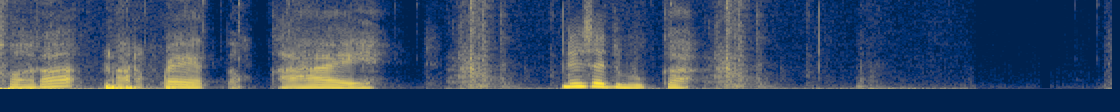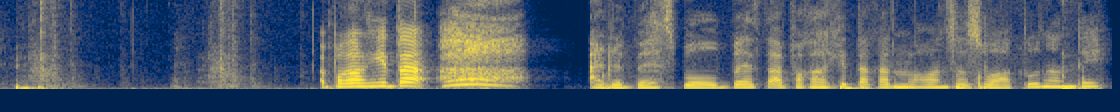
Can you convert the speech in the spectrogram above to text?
Suara karpet. Oke. Okay. Ini bisa dibuka. Apakah kita... ada baseball bat. Apakah kita akan melawan sesuatu nanti?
